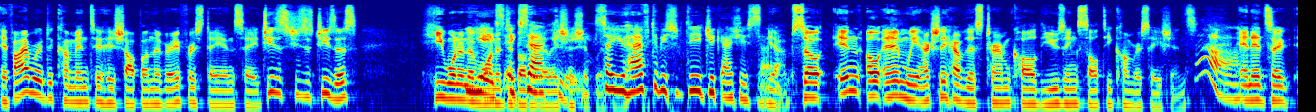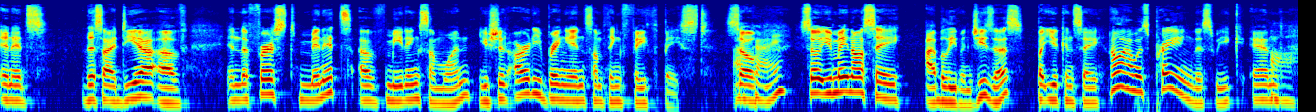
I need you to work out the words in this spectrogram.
if I were to come into his shop on the very first day and say Jesus Jesus Jesus, he wouldn't have yes, wanted to build a exactly. relationship with So me. you have to be strategic, as you say. Yeah. So in OM, we actually have this term called using salty conversations, Ah, and it's a and it's this idea of in the first minute of meeting someone, you should already bring in something faith based. So okay. so you may not say I believe in Jesus, but you can say, "No, I was praying this week and Ah.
